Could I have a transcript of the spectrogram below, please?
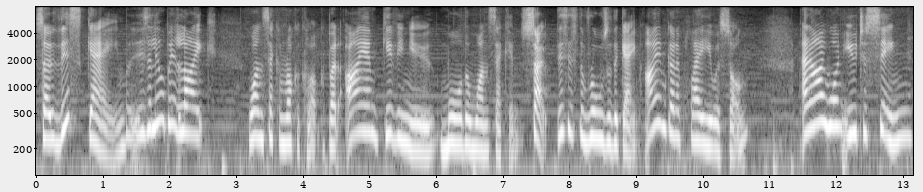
So, this game is a little bit like one second rocker clock, but I am giving you more than one second. So, this is the rules of the game. I am going to play you a song and I want you to sing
